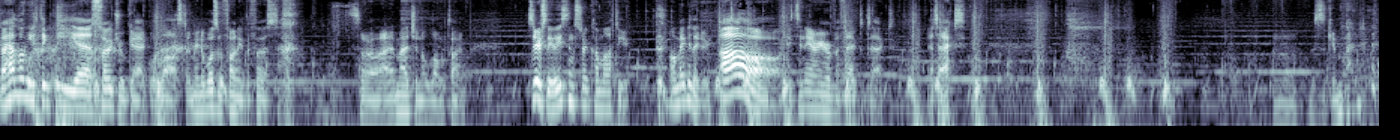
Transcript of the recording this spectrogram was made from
So how long do you think the uh, soju gag will last? I mean, it wasn't funny the first time, so I imagine a long time. Seriously, these things don't come after you. Oh, maybe they do. Oh, it's an area of effect attacked. Attacked? Mm, this is getting bad.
